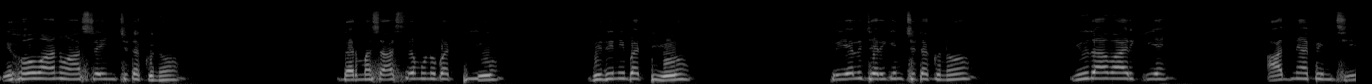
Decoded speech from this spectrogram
యహోవాను ఆశ్రయించుటకును ధర్మశాస్త్రమును బట్టి విధిని బట్టి క్రియలు జరిగించుటకును యూదావారికి ఆజ్ఞాపించి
